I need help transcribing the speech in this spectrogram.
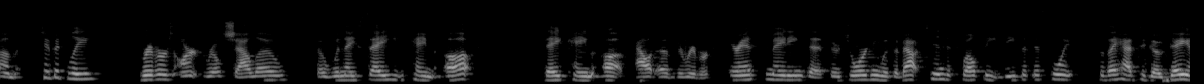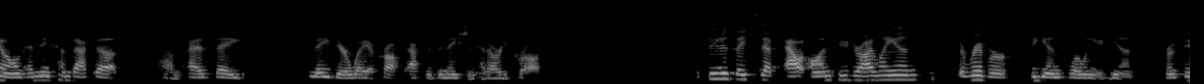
Um, typically, rivers aren't real shallow, so when they say he came up, they came up out of the river. They're estimating that their Jordan was about 10 to 12 feet deep at this point, so they had to go down and then come back up um, as they made their way across after the nation had already crossed. As soon as they stepped out onto dry land, the river began flowing again from 15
